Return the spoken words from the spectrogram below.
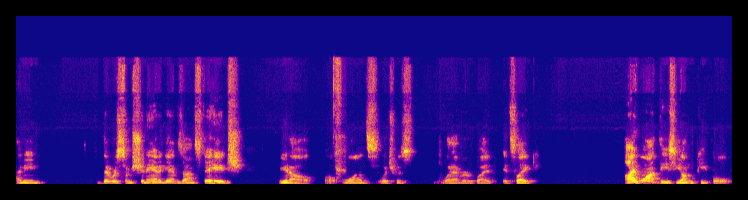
I mean, there was some shenanigans on stage, you know, once, which was whatever. But it's like, I want these young people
